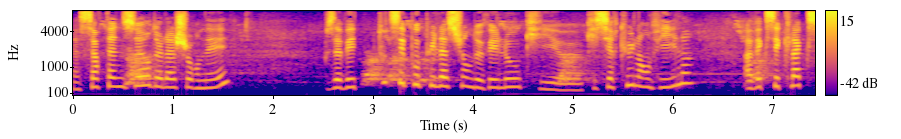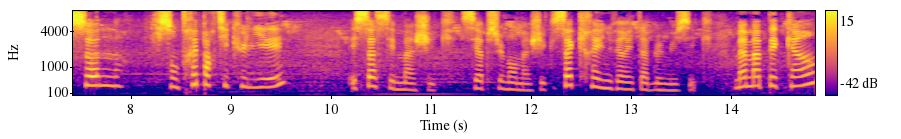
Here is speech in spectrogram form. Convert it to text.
À certaines heures de la journée, vous avez toutes ces populations de vélos qui, euh, qui circulent en ville, avec ces klaxons qui sont très particuliers. Et ça, c'est magique, c'est absolument magique. Ça crée une véritable musique. Même à Pékin,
